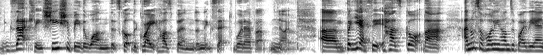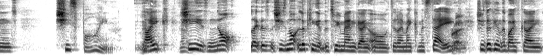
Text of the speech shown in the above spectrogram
exactly. She should be the one that's got the great husband and accept whatever." No, um, but yes, it has got that, and also Holly Hunter by the end, she's fine. Like she is not. Like there's, she's not looking at the two men going, "Oh, did I make a mistake?" Right. She's looking at them both going,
